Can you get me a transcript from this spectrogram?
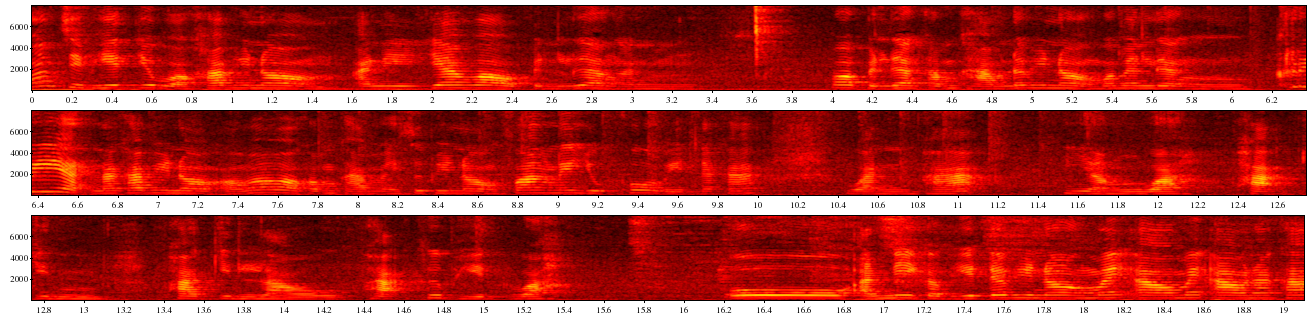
มันสิผิดอยู่บ่ครับพี่น้อง อันนี้อย่าว่าเป็นเรื่องอัน ว่าเป็นเรื่องขำๆเด้อพี่น้องว่าเป็นเรื่องเครียดนะคะ พี่น้องเอามาว่าขำๆให้สุพี่น้องฟังในยุคโควิดนะคะ วันพระอิหยังวะพระกินพระกินเหล้าพระคือผิดวะโอ้อันนี้กับพิษเด้อพี่น้องไม่เอาไม่เอานะคะ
